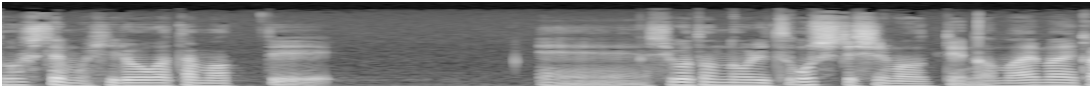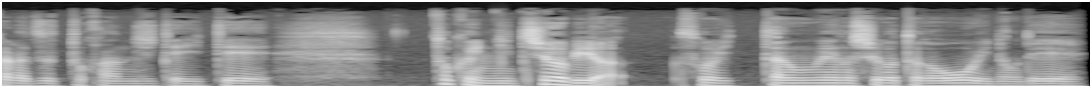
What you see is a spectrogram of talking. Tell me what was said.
どうしても疲労が溜まって、えー仕事の能率落ちてしまうっていうのは前々からずっと感じていて特に日曜日はそういった運営の仕事が多いので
